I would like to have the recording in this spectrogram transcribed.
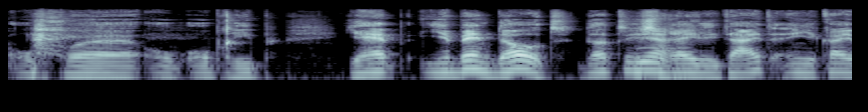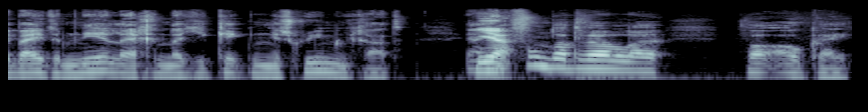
op, op, opriep. Je, hebt, je bent dood, dat is Ja. de realiteit. En je kan je beter neerleggen dat je kicking en screaming gaat. Ja, Ja. Ik vond dat wel, wel oké.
